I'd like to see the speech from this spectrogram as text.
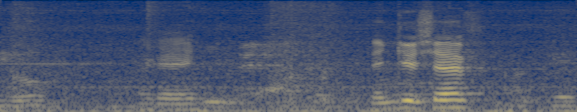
You. Okay, Thank you, chef. okay.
